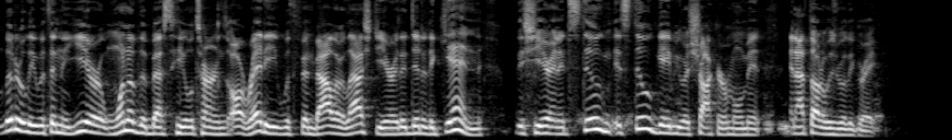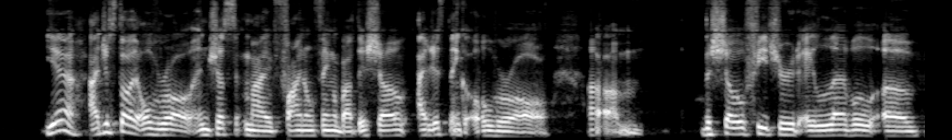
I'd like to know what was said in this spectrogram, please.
literally within the year one of the best heel turns already with Finn Balor last year. They did it again this year, and it still it still gave you a shocker moment. And I thought it was really great. Yeah, I just thought overall, and just my final thing about this show, I just think overall, um, the show featured a level of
